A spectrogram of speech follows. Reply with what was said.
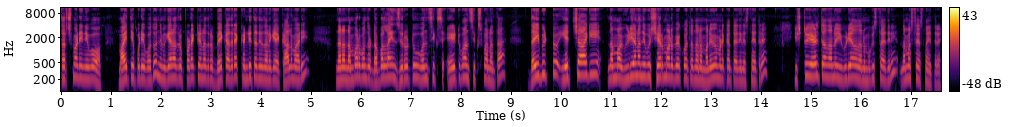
ಸರ್ಚ್ ಮಾಡಿ, ನೀವು ಮಾಹಿತಿ ಪಡಿಬೋದು. ನಿಮಗೇನಾದರೂ ಪ್ರಾಡಕ್ಟ್ ಏನಾದರೂ ಬೇಕಾದರೆ ಖಂಡಿತ ನೀವು ನನಗೆ ಕಾಲ್ ಮಾಡಿ. ನನ್ನ ನಂಬರ್ ಬಂದು double nine zero two one six eight one six one ಅಂತ. ದಯವಿಟ್ಟು ಹೆಚ್ಚಾಗಿ ನಮ್ಮ ವಿಡಿಯೋನ ನೀವು ಶೇರ್ ಮಾಡಬೇಕು ಅಂತ ನಾನು ಮನವಿ ಮಾಡ್ಕೊತಾ ಇದ್ದೀನಿ ಸ್ನೇಹಿತರೆ. ಇಷ್ಟು ಹೇಳ್ತಾ ನಾನು ಈ ವಿಡಿಯೋನ ನಾನು ಮುಗಿಸ್ತಾ ಇದ್ದೀನಿ. ನಮಸ್ತೆ ಸ್ನೇಹಿತರೆ.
